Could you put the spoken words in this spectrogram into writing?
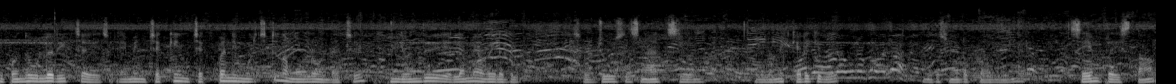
இப்போ வந்து உள்ளே ரீச் ஆகிடுச்சு ஐ மீன் செக்இன் செக் பண்ணி முடிச்சுட்டு நம்ம உள்ளே வந்தாச்சு. இங்கே வந்து எல்லாமே அவைலபிள் ஸோ ஜூஸு ஸ்நாக்ஸு எல்லாமே கிடைக்குது. It's not a problem same price தான்.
